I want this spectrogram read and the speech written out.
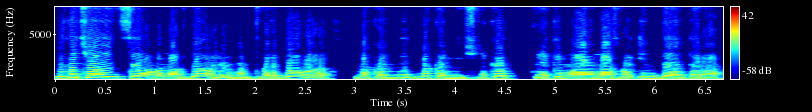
Визначається вона вдавлюванням твердого наконі- наконічника, який має назву індентера,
